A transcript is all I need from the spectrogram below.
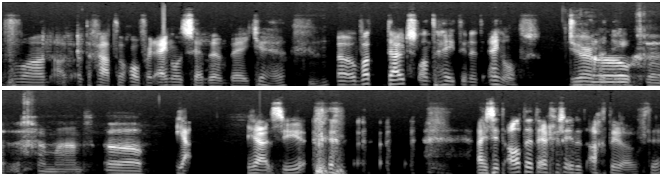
van. ah, Het gaat toch over het Engels hebben, een beetje. Hè? Mhm. Eh, wat Duitsland heet in het Engels. Germany. Oh, Ge- Germaans. Oh, Ja, zie je? Hij zit altijd ergens in het achterhoofd. Hè?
